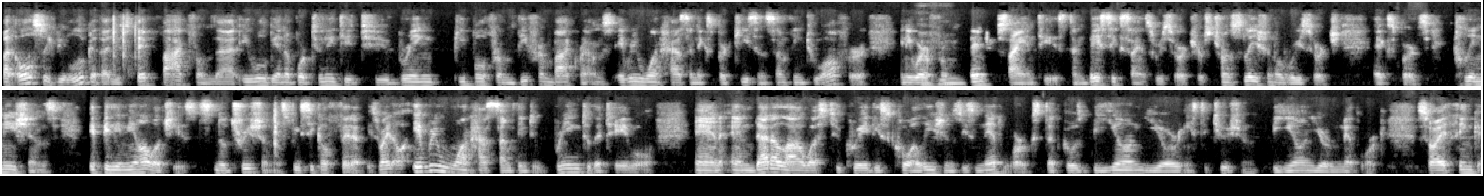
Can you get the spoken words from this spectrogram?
but also, if you look at that, you step back from that, it will be an opportunity to bring people from different backgrounds. Everyone has an expertise and something to offer, anywhere mm-hmm. from bench scientists and basic science researchers, translational research experts, clinicians, epidemiologists, nutritionists, physical therapists, right? Everyone has something to bring to the table. And, and that allow us to create these coalitions, these networks that goes beyond your institution, beyond your network. So I think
